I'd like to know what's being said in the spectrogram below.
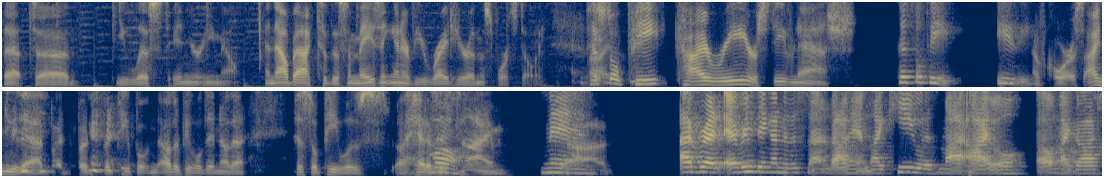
that uh, you list in your email. And now back to this amazing interview right here in the Sports Deli. Pistol right. Pete, Kyrie, or Steve Nash? Pistol Pete, easy. Of course, I knew that, but but but people, other people didn't know that. Pistol Pete was ahead of oh, his time. Man, God. I've read everything under the sun about him. Like he was my mm. idol. Oh my gosh.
